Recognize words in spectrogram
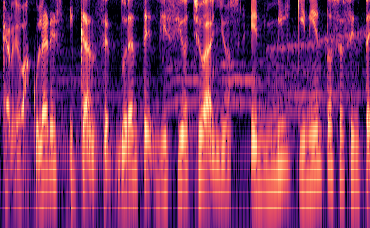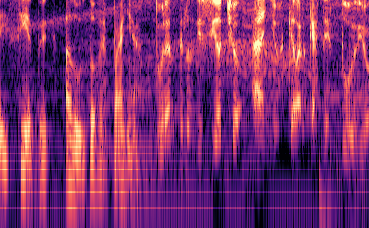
cardiovasculares y cáncer durante 18 años en 1567 adultos de España. Durante los 18 años que abarca este estudio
